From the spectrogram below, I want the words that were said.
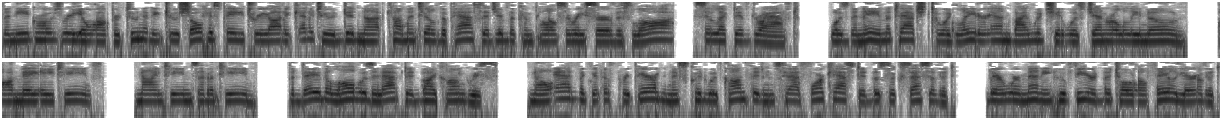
The Negro's real opportunity to show his patriotic attitude did not come until the passage of the compulsory service law, selective draft was the name attached to it later and by which it was generally known. On May 18, 1917, the day the law was enacted by Congress, no advocate of preparedness could with confidence have forecasted the success of it. There were many who feared the total failure of it.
